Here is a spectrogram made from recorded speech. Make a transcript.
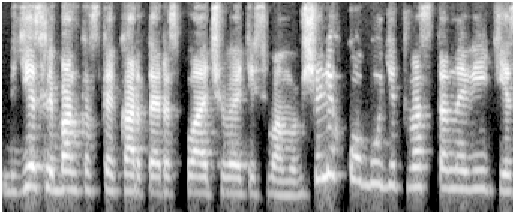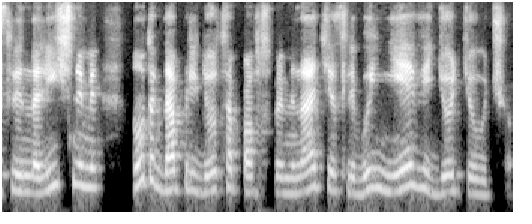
если банковской картой расплачиваетесь, вам вообще легко будет восстановить. Если наличными, ну тогда придется повспоминать, если вы не ведете учет.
